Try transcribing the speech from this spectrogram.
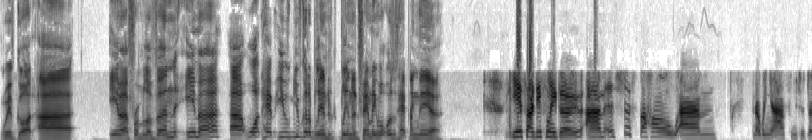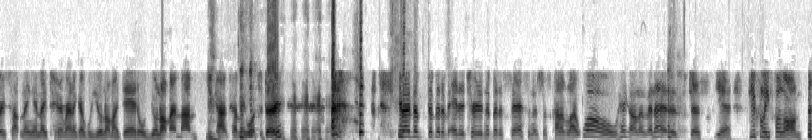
We've got uh, Emma from Levin. Emma, uh, what hap- you, you've got a blended blended family. What was happening there? Yes, I definitely do. Um, it's just the whole, um, you know, when you ask them to do something and they turn around and go, "Well, you're not my dad, or you're not my mum. You can't tell me what to do." you know, the, the bit of attitude and the bit of sass, and it's just kind of like, "Whoa, hang on a minute." It's just, yeah, definitely full on.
